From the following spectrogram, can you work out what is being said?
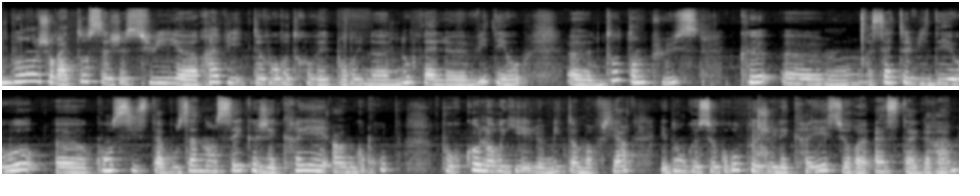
Bonjour à tous, je suis euh, ravie de vous retrouver pour une nouvelle vidéo, euh, d'autant plus que euh, cette vidéo consiste à vous annoncer que j'ai créé un groupe pour colorier le Mythomorphia et donc ce groupe je l'ai créé sur Instagram.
